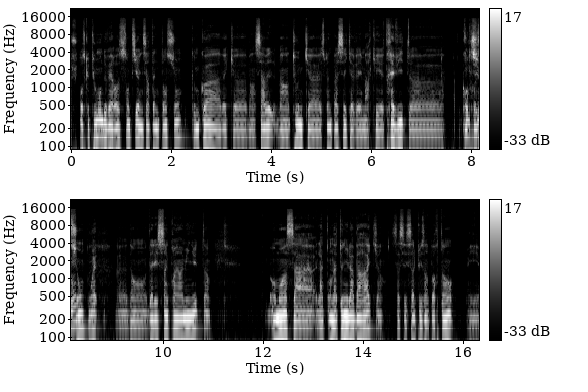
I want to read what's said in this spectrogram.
je pense que tout le monde devait ressentir une certaine tension, comme quoi avec euh, ben, Servet- ben, Toon qui, euh, la semaine passée qui avait marqué très vite euh, contre Sion ouais. euh, dans, dès les 5 premières minutes. Au moins, ça, la- on a tenu la baraque. Ça, c'est ça le plus important. Et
